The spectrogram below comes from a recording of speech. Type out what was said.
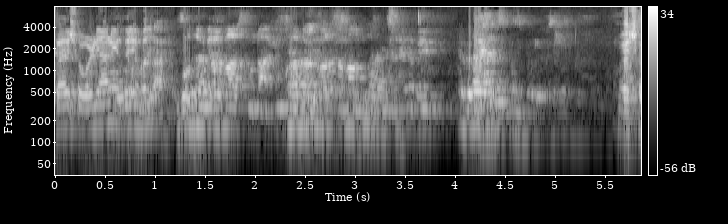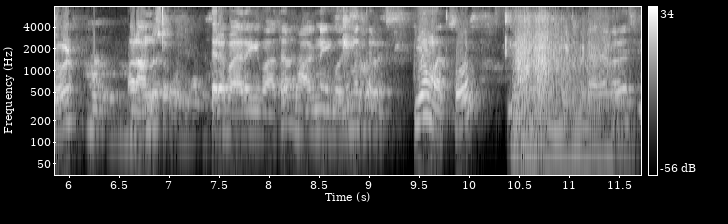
भाई छोड़ या नहीं तो ये बता वो तो मेरे पास सुना के सामान वे छोड़। आराम से छोड़। तेरे फ़ायदे की बात है भागने की कोशिश मत कर। यूँ मत खोल पीठ पे डाला करो ऐसे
